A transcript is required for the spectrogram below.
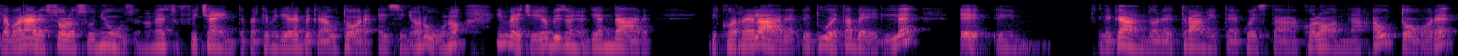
lavorare solo su news non è sufficiente perché mi direbbe che l'autore è il signor 1, invece io ho bisogno di andare, di correlare le due tabelle e eh, legandole tramite questa colonna autore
